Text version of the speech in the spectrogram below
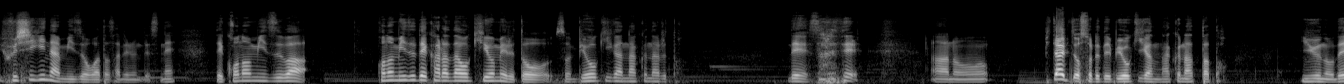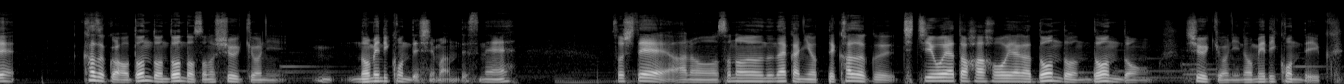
不思議な水を渡されるんですね。でこの水はこの水で体を清めるとその病気がなくなると。でそれであのピタリとそれで病気がなくなったと。いうので家族はどんどんどんどんその宗教にのめり込んでしまうんですね。そしてあのその中によって家族父親と母親がどんどんどんどん宗教にのめり込んでいく。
